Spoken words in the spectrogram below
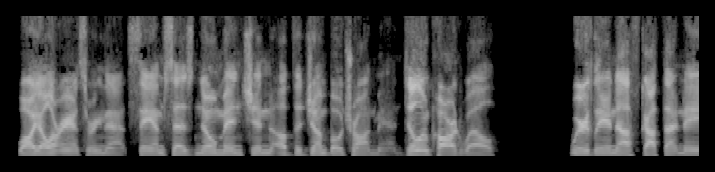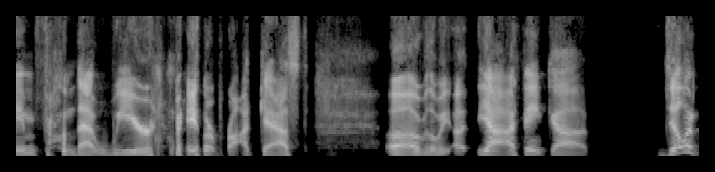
While y'all are answering that, Sam says no mention of the Jumbotron man. Dylan Cardwell, weirdly enough, got that name from that weird Baylor broadcast uh, over the week. Uh, yeah, I think uh, Dylan,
